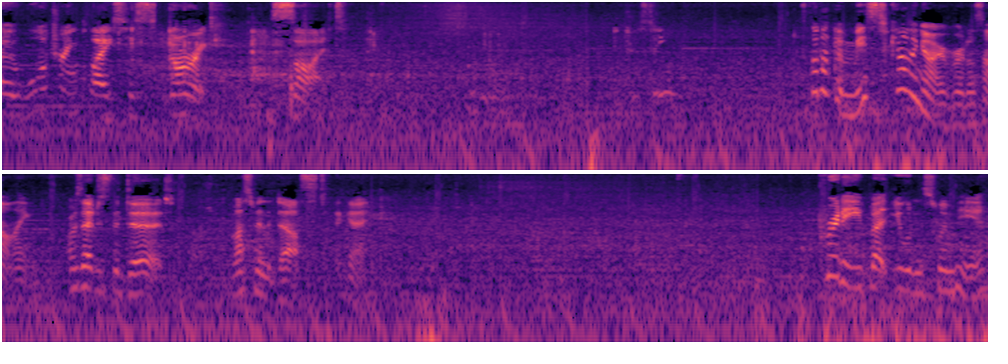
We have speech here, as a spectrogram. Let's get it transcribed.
Castro Watering Place Historic Site. Interesting. It's got like a mist coming over it or something. Or is that just the dirt? It Must been the dust. Okay. Pretty, but you wouldn't swim here.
